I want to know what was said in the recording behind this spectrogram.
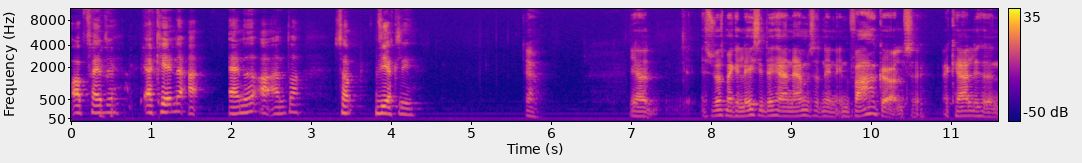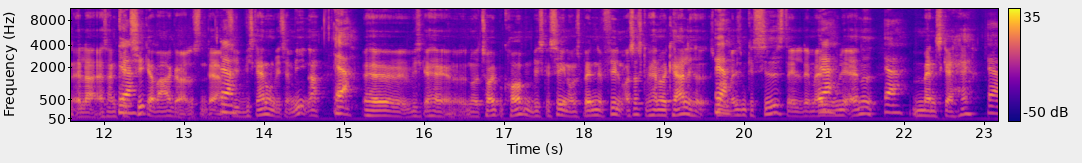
opfatte, erkende andet og andre som virkelig. Ja. Jeg, jeg synes også, man kan læse i det her nærmest sådan en, en varegørelse af kærligheden, eller altså en Ja. kritik af varegørelsen der. Ja. Ja. Vi skal have nogle vitaminer, Ja. øh, vi skal have noget tøj på kroppen, vi skal se nogle spændende film, og så skal vi have noget kærlighed, så Ja. man ligesom kan sidestille det med Ja. alt muligt andet, Ja. man skal have Ja.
